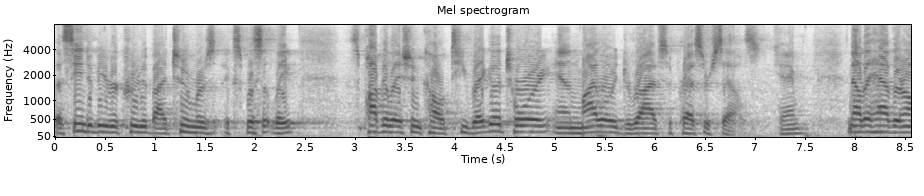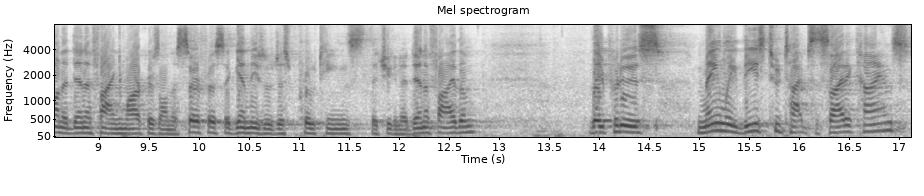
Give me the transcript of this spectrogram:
that seem to be recruited by tumors explicitly. This population called T regulatory and myeloid-derived suppressor cells. Okay? Now they have their own identifying markers on the surface. Again, these are just proteins that you can identify them. They produce mainly these two types of cytokines.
